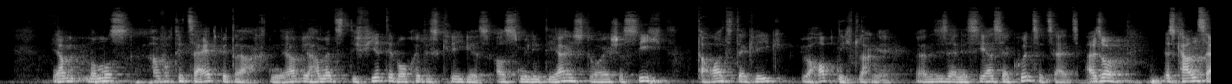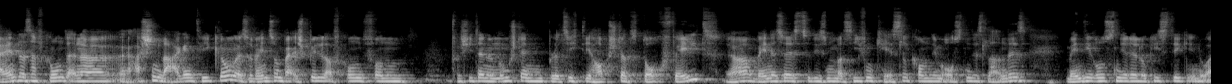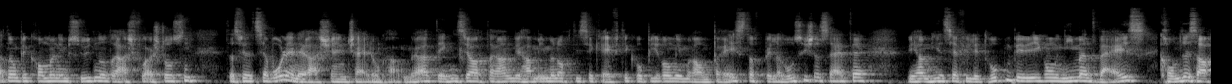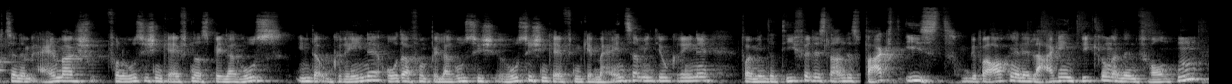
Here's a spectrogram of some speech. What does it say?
Ja, man muss einfach die Zeit betrachten. Ja, wir haben jetzt die vierte Woche des Krieges. Aus militärhistorischer Sicht dauert der Krieg überhaupt nicht lange. Ja, das ist eine sehr, sehr kurze Zeit. Also es kann sein, dass aufgrund einer raschen Lageentwicklung, also wenn zum Beispiel aufgrund von verschiedenen Umständen plötzlich die Hauptstadt doch fällt, ja, wenn es also zu diesem massiven Kessel kommt im Osten des Landes, wenn die Russen ihre Logistik in Ordnung bekommen im Süden und rasch vorstoßen, dass wir sehr wohl eine rasche Entscheidung haben. Ja, denken Sie auch daran, wir haben immer noch diese Kräftegruppierung im Raum Brest auf belarussischer Seite. Wir haben hier sehr viele Truppenbewegungen. Niemand weiß, kommt es auch zu einem Einmarsch von russischen Kräften aus Belarus in der Ukraine oder von belarussisch-russischen Kräften gemeinsam in die Ukraine, vor allem in der Tiefe des Landes. Fakt ist, wir brauchen eine Lageentwicklung an den Fronten,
